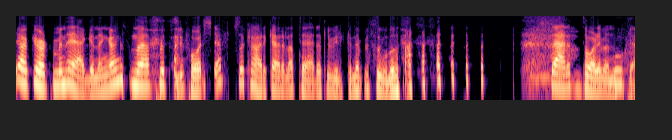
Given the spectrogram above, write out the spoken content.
Jeg har ikke hørt på min egen engang, så når jeg plutselig får kjeft, så klarer ikke jeg å relatere til hvilken episode det er. Det er et dårlig menneske.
